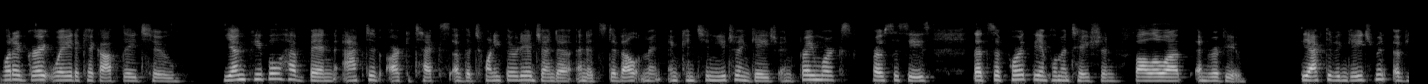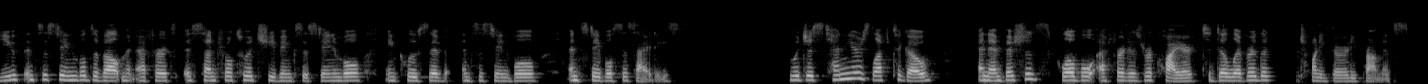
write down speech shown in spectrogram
What a great way to kick off day two. Young people have been active architects of the 2030 Agenda and its development and continue to engage in frameworks, processes that support the implementation, follow up, and review. The active engagement of youth in sustainable development efforts is central to achieving sustainable, inclusive, and sustainable and stable societies. With just 10 years left to go, an ambitious global effort is required to deliver the 2030 promise.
